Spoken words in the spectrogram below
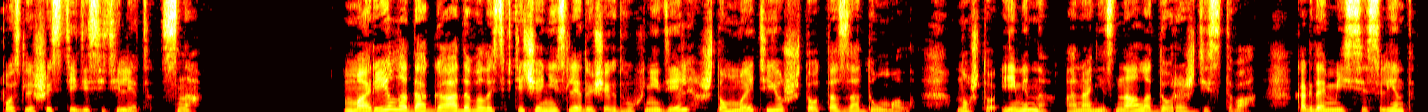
после шестидесяти лет сна. Марила догадывалась в течение следующих двух недель, что Мэтью что-то задумал, но что именно, она не знала до Рождества, когда миссис Линд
